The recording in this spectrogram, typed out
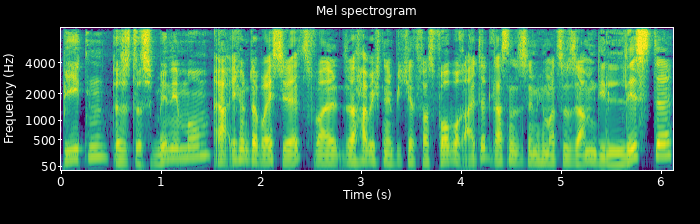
bieten. Das ist das Minimum. Ja, ich unterbreche Sie jetzt, weil da habe ich nämlich jetzt was vorbereitet. Lassen Sie uns nämlich mal zusammen die Liste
